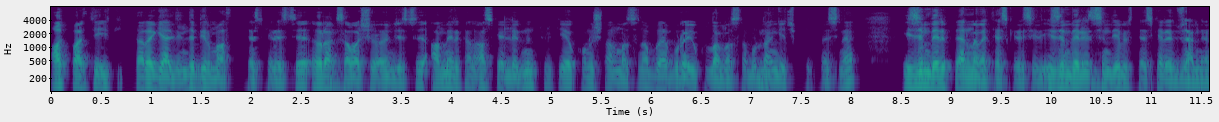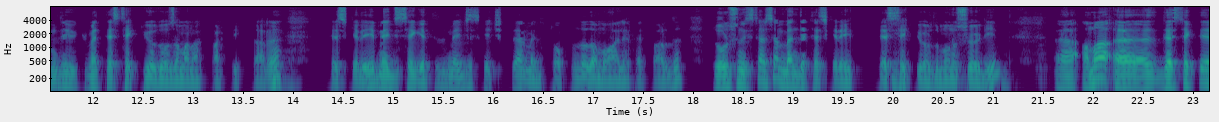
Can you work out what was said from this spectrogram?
AK Parti ilk iktidara geldiğinde bir Mart tezkeresi, Irak. Savaşı öncesi Amerikan askerlerinin Türkiye'ye konuşlanmasına, buraya burayı kullanmasına, buradan geçip gitmesine izin verip vermeme tezkeresiydi. İzin verilsin diye bir tezkere düzenlendi. Hükümet destekliyordu o zaman AK Parti iktidarı. Tezkereyi meclise getirdi. Meclis geçit vermedi. Toplumda da muhalefet vardı. Doğrusunu istersen ben de tezkereyi destekliyordum onu söyleyeyim. Ee, ama e, destekte e,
